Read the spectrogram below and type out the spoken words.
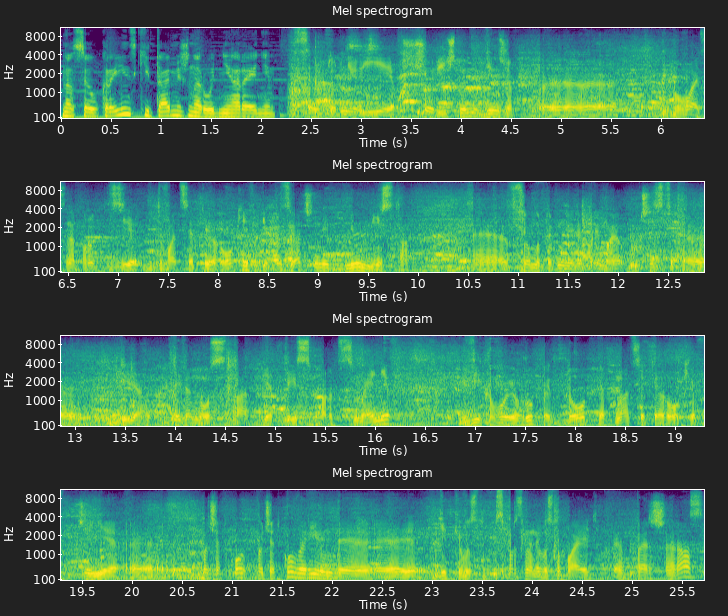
на всеукраїнській та міжнародній арені. Цей турнір є щорічним. Він же е, відбувається на протязі 20 років і присвячений Дню міста. Е, в цьому турнірі приймає участь е, біля 95 спортсменів вікової групи до 15 років. Чи є е, початковий рівень, де дітки спортсмени виступають перший раз,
